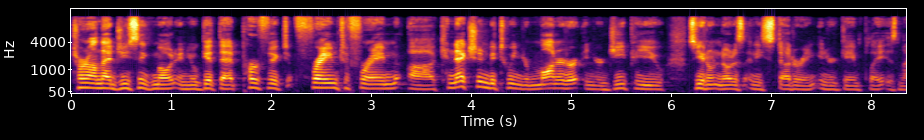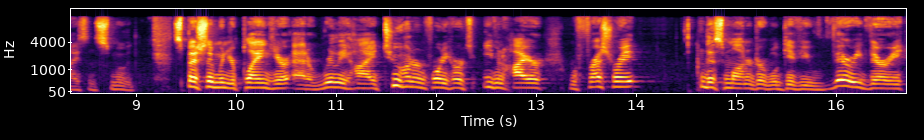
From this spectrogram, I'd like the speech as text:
turn on that G-Sync mode, and you'll get that perfect frame-to-frame -frame, uh, connection between your monitor and your GPU, so you don't notice any stuttering and your gameplay is nice and smooth. Especially when you're playing here at a really high 240 hertz, even higher refresh rate, this monitor will give you very, very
